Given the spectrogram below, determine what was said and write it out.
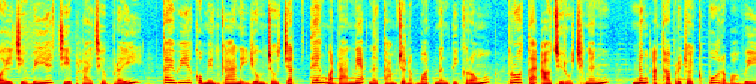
បីជាវាជាផ្លែឈើព្រៃតែវាក៏មានការនិយមចូលចិត្តទាំងបណ្ដាអ្នកនៅតាមជនបទនិងទីក្រុងព្រោះតែឲ្យជារសឆ្ងាញ់និងអត្ថប្រយោជន៍ខ្ពស់របស់វា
